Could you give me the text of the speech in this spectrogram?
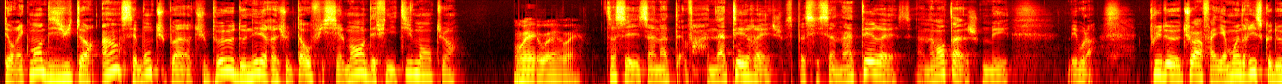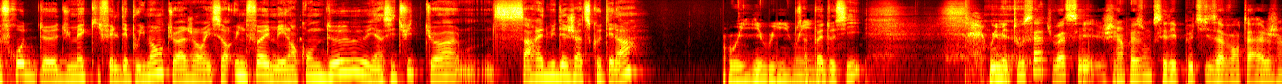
Théoriquement, 18h1, c'est bon, tu peux, tu peux donner les résultats officiellement, définitivement, tu vois. Ouais, ouais, ouais. Ça, c'est un, enfin, un intérêt. Je sais pas si c'est un intérêt, c'est un avantage, mais, mais voilà. Plus de, tu vois, enfin, il y a moins de risque de fraude de- du mec qui fait le dépouillement, tu vois, genre il sort une feuille mais il en compte deux, et ainsi de suite, tu vois. Ça réduit déjà de ce côté-là. Oui, oui, oui. Ça peut être aussi. Oui, mais tout ça, tu vois, c'est, j'ai l'impression que c'est des petits avantages,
